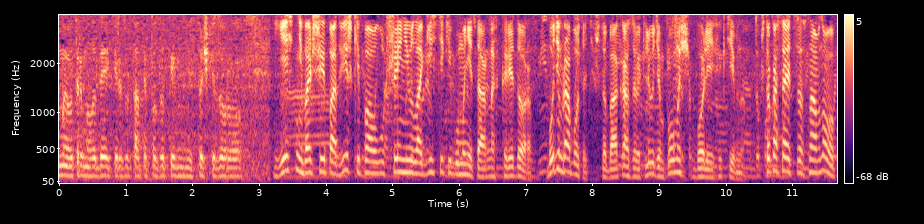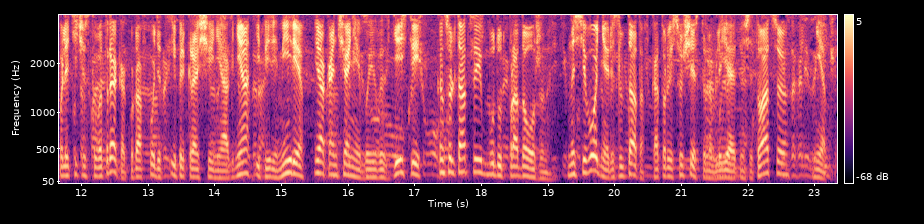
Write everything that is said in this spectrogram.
Ми отримали деякі результати позитивні з точки зору Есть небольшие подвижки по улучшению логистики гуманитарных коридоров. Будем работать, чтобы оказывать людям помощь более эффективно. Что касается основного политического трека, куда входит и прекращение огня, и перемирие, и окончание боевых действий, консультации будут продолжены. На сегодня результатов, которые существенно влияют на ситуацию, взагалі нет.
